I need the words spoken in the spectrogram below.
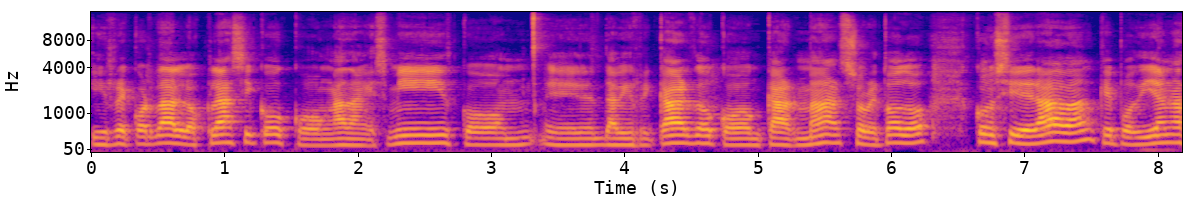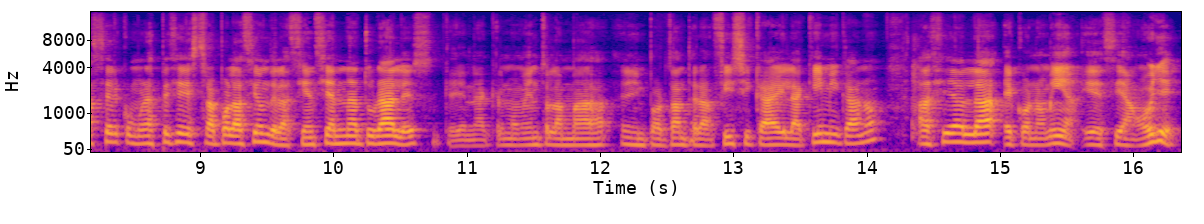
y recordar los clásicos con Adam Smith, con eh, David Ricardo, con Karl Marx sobre todo, consideraban que podían hacer como una especie de extrapolación de las ciencias naturales, que en aquel momento las más importantes eran física y la química, ¿no? Hacia la economía y decían, oye,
